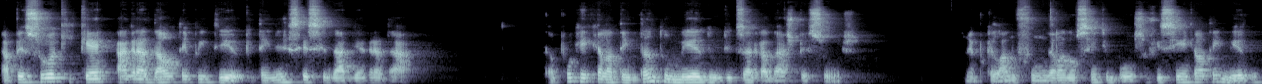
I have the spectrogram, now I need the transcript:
A pessoa que quer agradar o tempo inteiro, que tem necessidade de agradar. Então, por que, que ela tem tanto medo de desagradar as pessoas? É porque lá no fundo ela não sente boa o suficiente, ela tem medo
